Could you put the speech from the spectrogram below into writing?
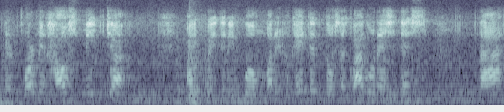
performing housemaid job, ay pwede rin pong ma-relocated to sa bagong residence na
